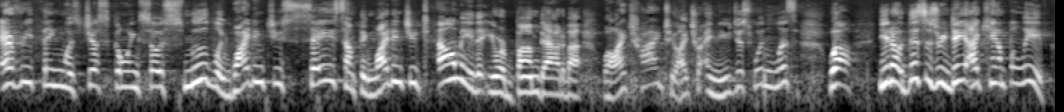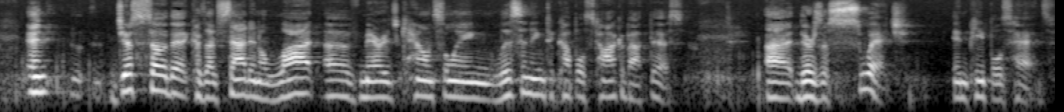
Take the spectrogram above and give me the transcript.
everything was just going so smoothly. Why didn't you say something? Why didn't you tell me that you were bummed out about, well, I tried to, I tried, and you just wouldn't listen? Well, you know, this is ridiculous. I can't believe. And just so that, because I've sat in a lot of marriage counseling, listening to couples talk about this, uh, there's a switch in people's heads.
